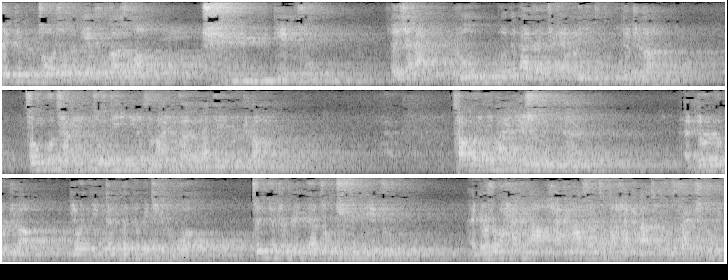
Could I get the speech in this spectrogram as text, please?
这就是做什么颠覆？告诉我，区域颠覆。所以现在，如我跟大家举两个例子，你就知道，中国餐饮做第一名的是哪一个？大家有没有知道？超过一百一十五亿的，很多人都不知道，因为你根本都没听说过。这就是人家做区域颠覆。很多人说海底捞，海底捞上怎么？海底捞才做三十多亿，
